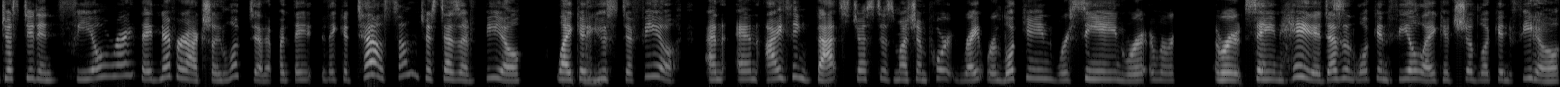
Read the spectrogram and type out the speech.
just didn't feel right. They'd never actually looked at it, but they they could tell some just doesn't feel like it mm-hmm. used to feel. And and I think that's just as much important, right? We're looking, we're seeing, we're we're we're saying, hey, it doesn't look and feel like it should look and feel.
